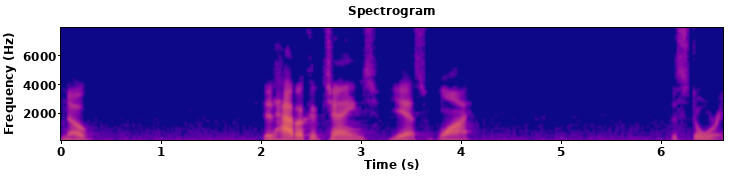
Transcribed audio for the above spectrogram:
No. Did Habakkuk change? Yes. Why? The story.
